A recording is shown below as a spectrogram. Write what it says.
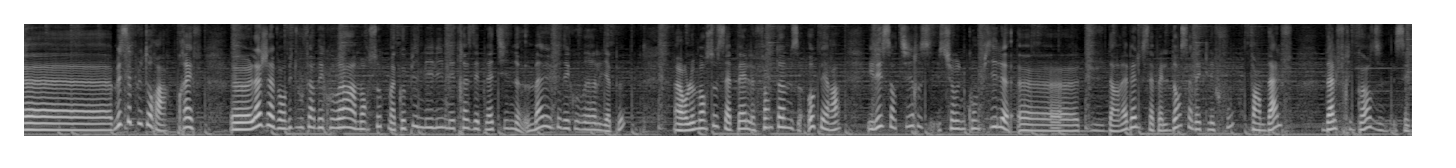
Euh, mais c'est plutôt rare. Bref, là j'avais envie de vous faire découvrir un morceau que ma copine Lily, maîtresse des platines, m'avait fait découvrir il y a peu. Alors le morceau s'appelle Phantoms Opera. Il est sorti sur une compile euh, du- d'un label qui s'appelle Danse avec les fous, enfin Dalf, Dalf Records. C'est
